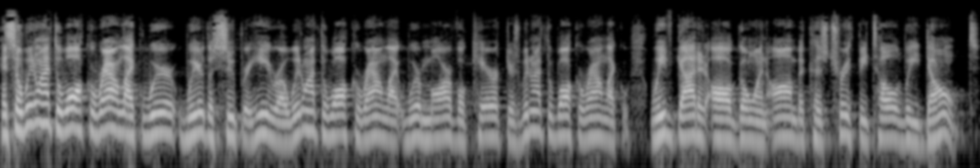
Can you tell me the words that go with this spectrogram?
And so we don't have to walk around like we're, we're the superhero. We don't have to walk around like we're Marvel characters. We don't have to walk around like we've got it all going on because, truth be told, we don't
